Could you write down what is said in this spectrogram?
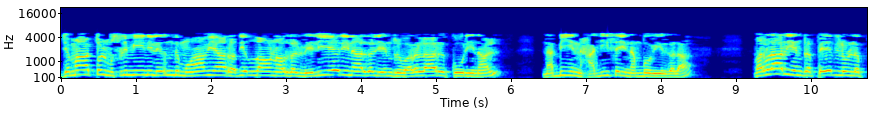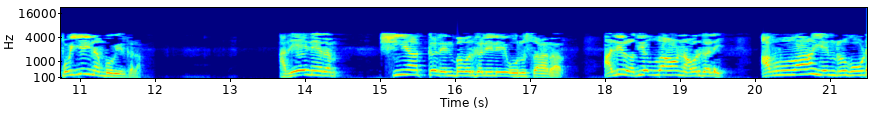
ஜமாத்துல் முஸ்லிமீனில் இருந்து மாவியார் ரதியல்லான் அவர்கள் வெளியேறினார்கள் என்று வரலாறு கூறினால் நபியின் ஹதீஸை நம்புவீர்களா? வரலாறு என்ற பெயரில் உள்ள பொய்யை நம்புவீர்களா? அதே நேரம் ஷியாக்கள் என்பவர்களிலே ஒரு சாரார் அலி ரதியுல்லான் அவர்களை அல்லாஹ் என்று கூட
